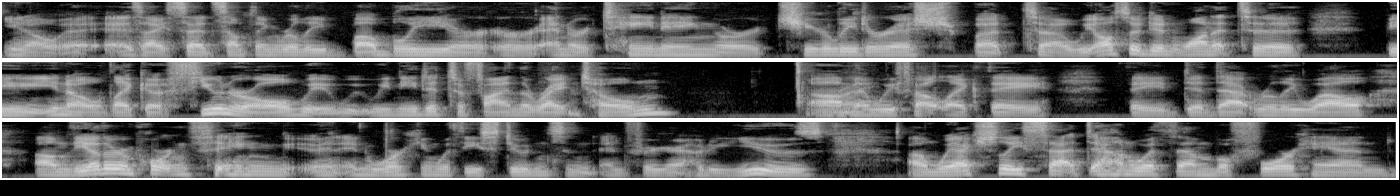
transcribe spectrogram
you know, as I said, something really bubbly or, or entertaining or cheerleaderish. But uh, we also didn't want it to be, you know, like a funeral. We we needed to find the right tone, um, right. and we felt like they they did that really well. Um, the other important thing in, in, working with these students and, and figuring out how to use, um, we actually sat down with them beforehand,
